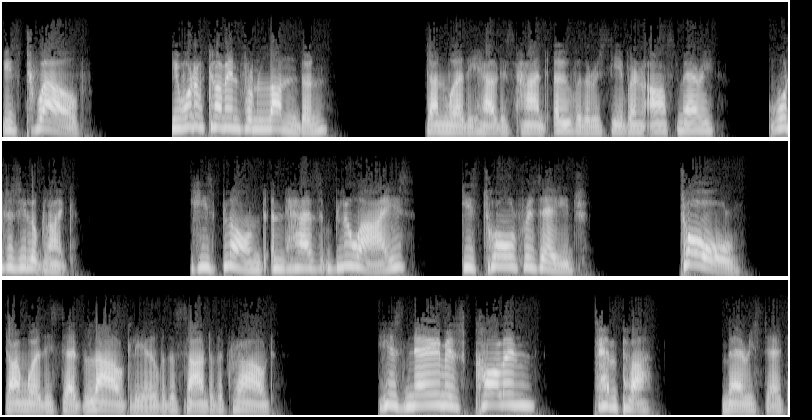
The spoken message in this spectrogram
He's twelve. He would have come in from London. Dunworthy held his hand over the receiver and asked Mary, What does he look like? He's blond and has blue eyes. He's tall for his age. Tall, Dunworthy said loudly over the sound of the crowd. His name is Colin Templer, Mary said.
